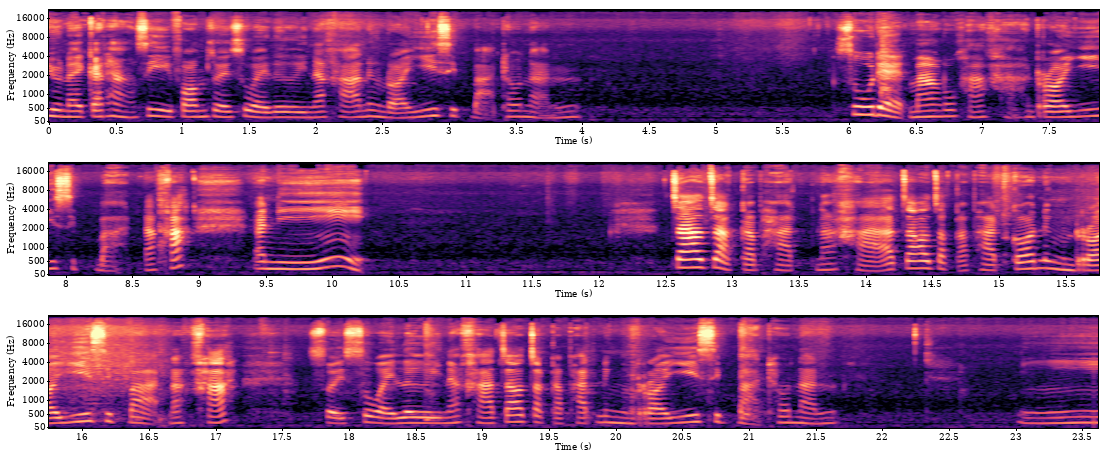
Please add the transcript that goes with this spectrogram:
อยู่ในกระถางสี่ฟอร์มสวยๆเลยนะคะ 120 บาทเท่านั้น สู้แดดมากลูกค้าค่ะ 120 บาทนะคะ อันนี้เจ้าจักรพรรดินะคะ เจ้าจักรพรรดิก็ 120 บาทนะคะ สวย ๆ เลยนะคะ เจ้าจักรพรรดิ120 บาทเท่านั้น นี่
